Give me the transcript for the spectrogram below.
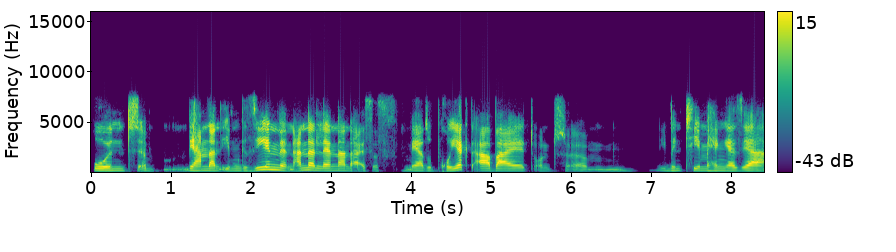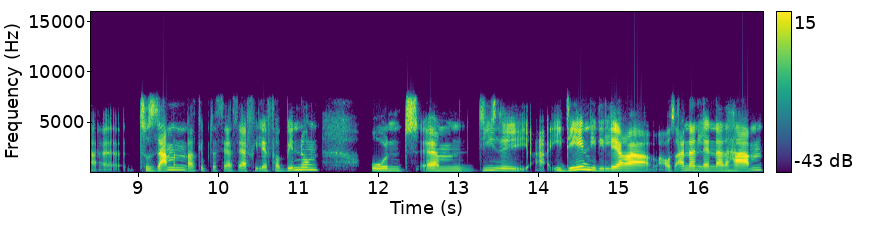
Und äh, wir haben dann eben gesehen, in anderen Ländern, da ist es mehr so Projektarbeit und ähm, die MINT-Themen hängen ja sehr äh, zusammen. Da gibt es ja sehr viele Verbindungen. Und ähm, diese Ideen, die die Lehrer aus anderen Ländern haben,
